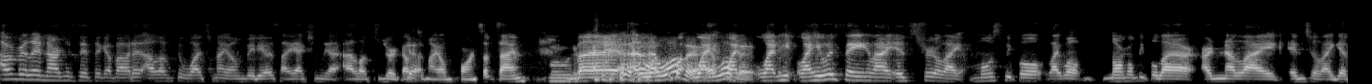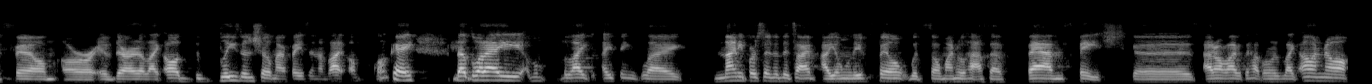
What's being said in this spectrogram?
I'm really narcissistic about it. I love to watch my own videos. I actually I love to jerk off Yeah. to my own porn sometimes. But I I love, it. What, I love what, it. What he what he was saying, like it's true. Like most people, like well, normal people that are, are not like into like a film, or if they're like, oh, please don't show my face, and I'm like, oh, okay, that's what I like. I think like ninety percent of the time, I only film with someone who has a fan page because I don't like to have someone like, oh no,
